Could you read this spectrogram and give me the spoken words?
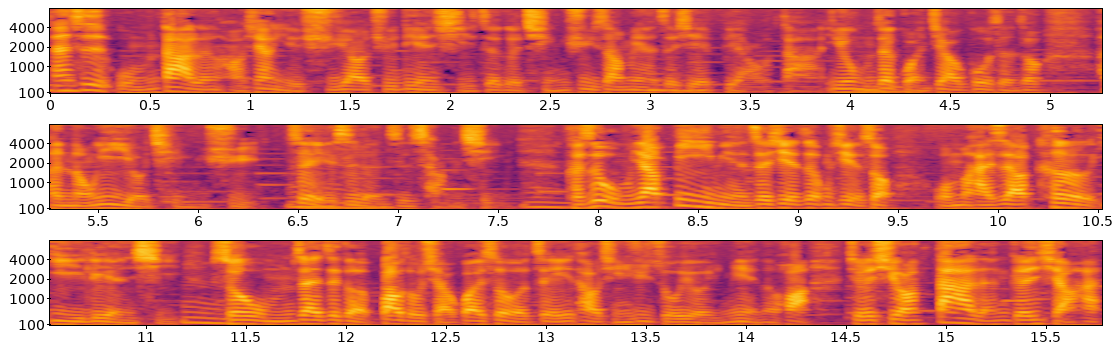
但是我们大人好像也需要去练习这个情绪上面的这些表达，因为我们在管教过程中很容易有情绪，这也是人之常情。可是我们要避免这些东西的时候，我们还是要刻意练习。所以，我们在这个暴走小怪兽的这一套情绪桌游里面的话，就是希望大人跟小孩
